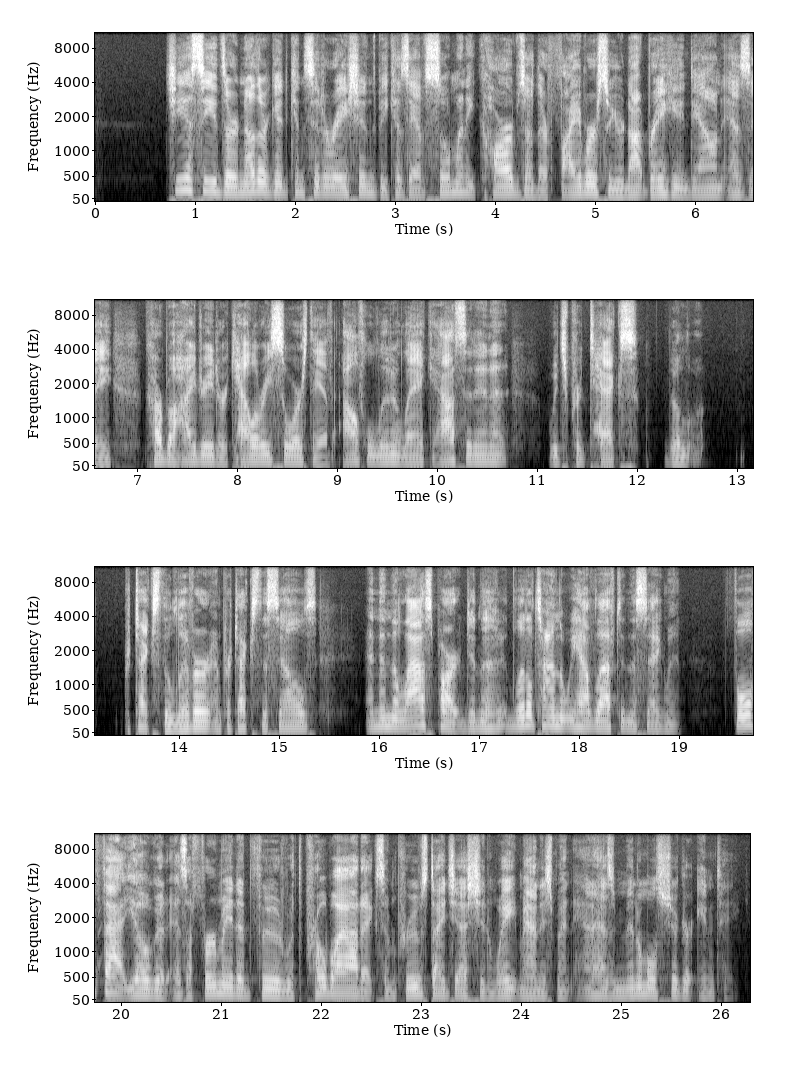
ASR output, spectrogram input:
Chia seeds are another good consideration because they have so many carbs or their fiber, so you're not breaking it down as a carbohydrate or calorie source. They have alpha linoleic acid in it, which protects the protects the liver and protects the cells. And then the last part, in the little time that we have left in the segment, Full fat yogurt as a fermented food with probiotics improves digestion, weight management, and has minimal sugar intake.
